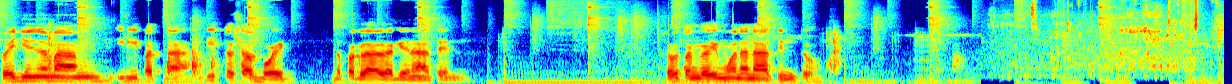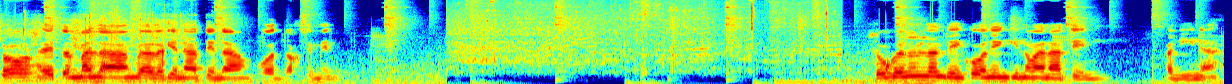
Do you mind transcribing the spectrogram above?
Pwede nyo namang ilipat na dito sa board na paglalagyan natin. So, tanggalin muna natin to. So, ito naman ang lalagyan natin ng contact cement. So, ganun lang din kung ano yung ginawa natin kanina.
